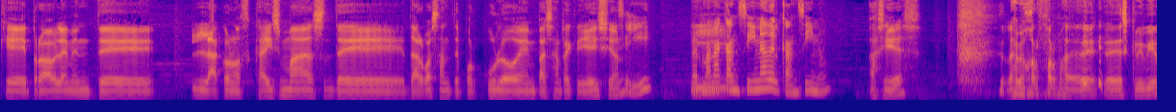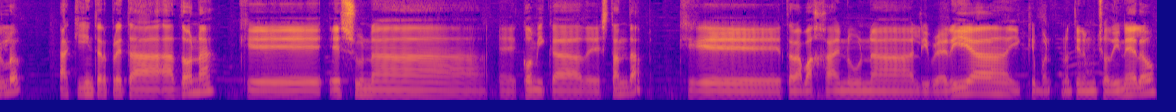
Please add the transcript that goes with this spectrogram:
que probablemente la conozcáis más de dar bastante por culo en Pass and Recreation. Sí. La hermana cansina del cansino. Así es. la mejor forma de, de describirlo. Aquí interpreta a Donna, que es una eh, cómica de stand-up que trabaja en una librería y que bueno, no tiene mucho dinero.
